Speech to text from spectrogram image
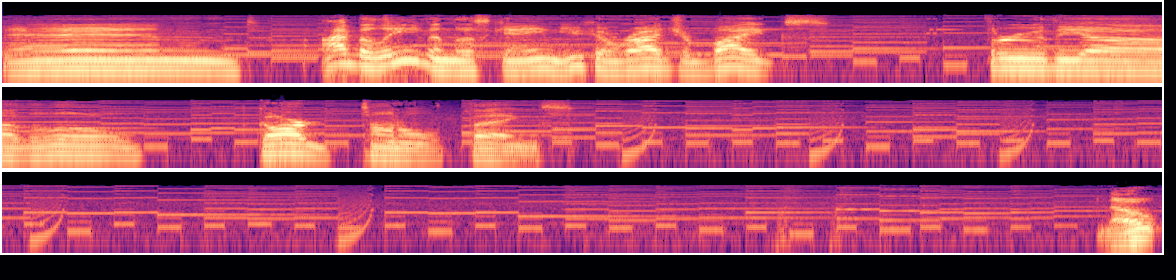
And I believe in this game you can ride your bikes through the uh, the little guard tunnel things. Nope.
